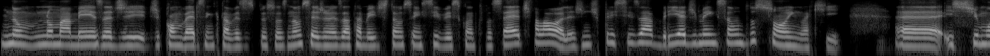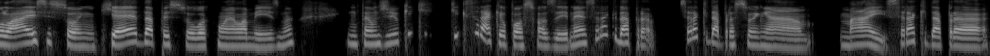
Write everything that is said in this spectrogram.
numa mesa de, de conversa em que talvez as pessoas não sejam exatamente tão sensíveis quanto você é, de falar, olha, a gente precisa abrir a dimensão do sonho aqui, é, estimular esse sonho que é da pessoa com ela mesma. Então, de o que, que, que será que eu posso fazer, né? Será que dá para será que dá para sonhar mais? Será que dá para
